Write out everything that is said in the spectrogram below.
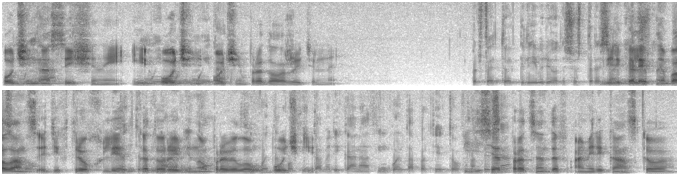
очень насыщенный и очень-очень продолжительный. Великолепный баланс этих трех лет, которые вино провело в 50% бочке. americana, 50% francesa. 50% американского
